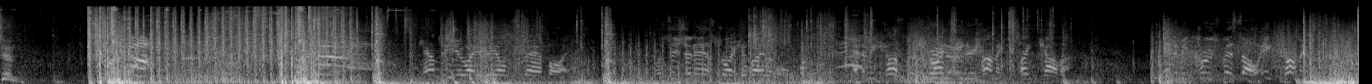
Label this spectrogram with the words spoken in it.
Got him! Counter UAV on standby. Precision airstrike available. Enemy cluster strike incoming. Take cover. Enemy cruise missile incoming.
